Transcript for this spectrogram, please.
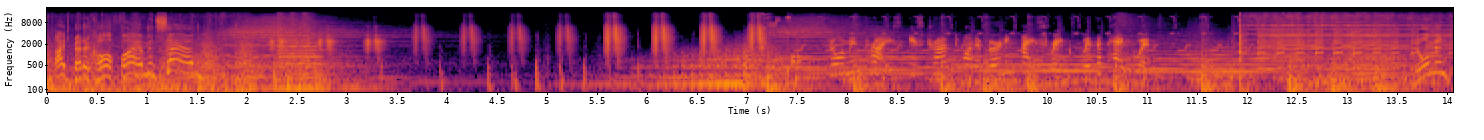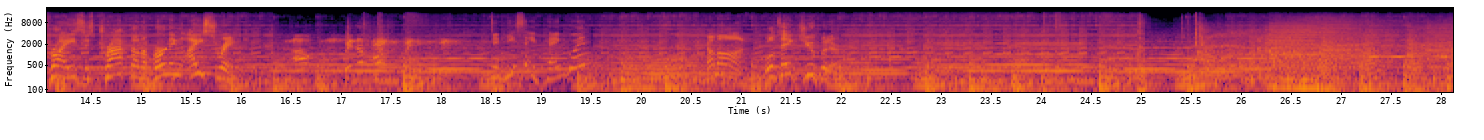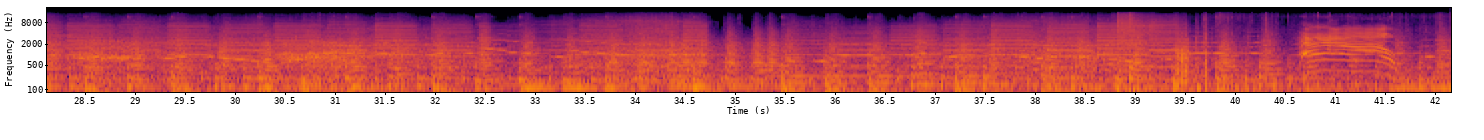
I'd better call Fireman Sam. Norman Price is trapped on a burning ice rink with a penguin. Norman Price is trapped on a burning ice rink. Uh, with a penguin. Did he say penguin? Come on, we'll take Jupiter. Ow!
